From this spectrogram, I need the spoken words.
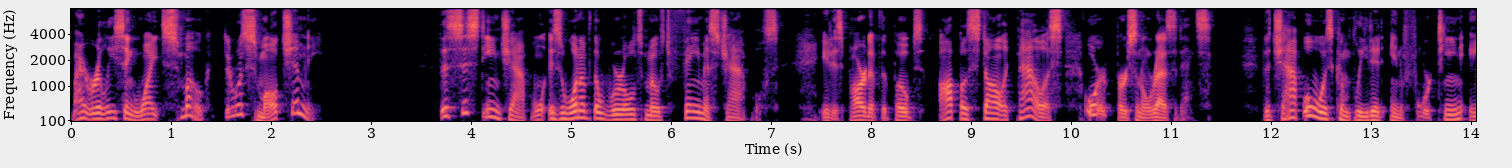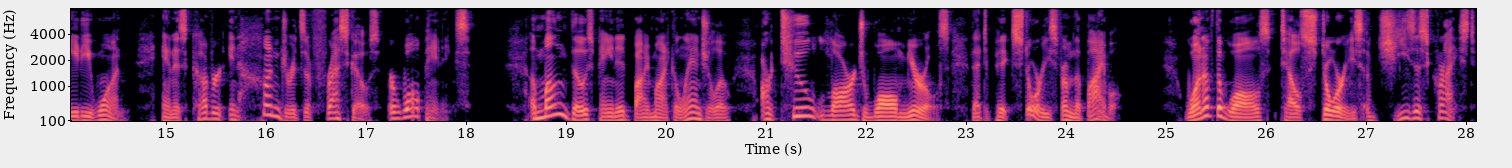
by releasing white smoke through a small chimney. The Sistine Chapel is one of the world's most famous chapels. It is part of the Pope's apostolic palace or personal residence. The chapel was completed in 1481 and is covered in hundreds of frescoes or wall paintings. Among those painted by Michelangelo are two large wall murals that depict stories from the Bible. One of the walls tells stories of Jesus Christ,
